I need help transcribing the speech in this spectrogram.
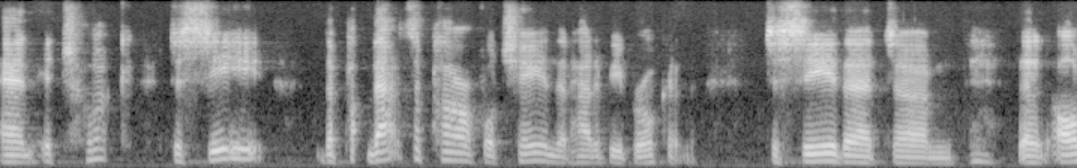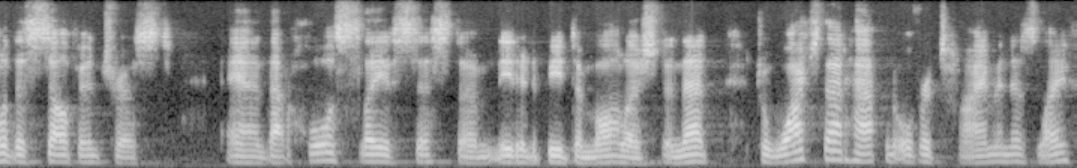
And it took to see the, that's a powerful chain that had to be broken to see that um, that all of this self interest and that whole slave system needed to be demolished and that to watch that happen over time in his life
